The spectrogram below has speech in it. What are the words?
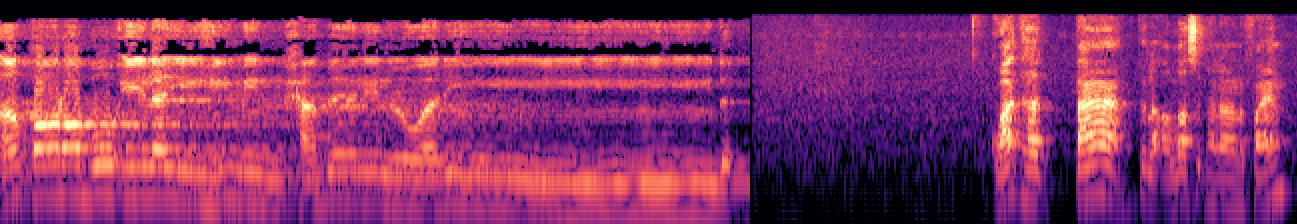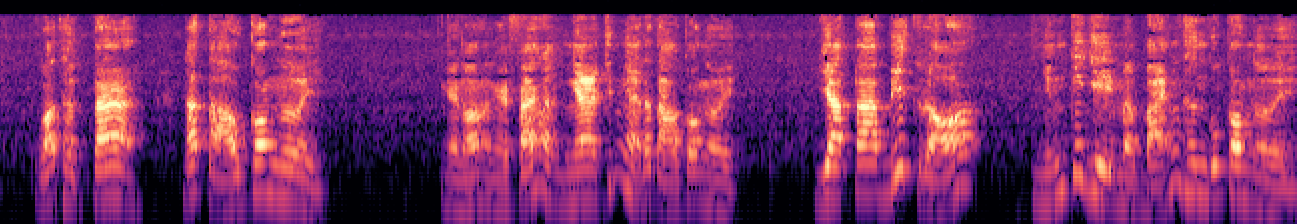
أقرب إليه من حبل الوريد Quả thật ta, tức là Allah subhanahu wa ta'ala phán, quả thật ta đã tạo con người. Ngài nói là Ngài phán là Ngài chính Ngài đã tạo con người. Và ta biết rõ những cái gì mà bản thân của con người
